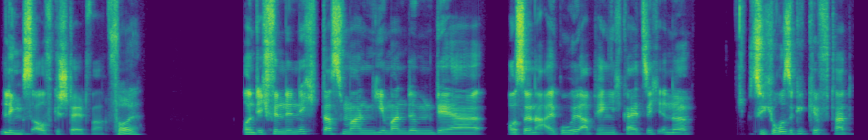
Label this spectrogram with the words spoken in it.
links aufgestellt war. Voll. Und ich finde nicht, dass man jemandem, der aus seiner Alkoholabhängigkeit sich in eine Psychose gekifft hat,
